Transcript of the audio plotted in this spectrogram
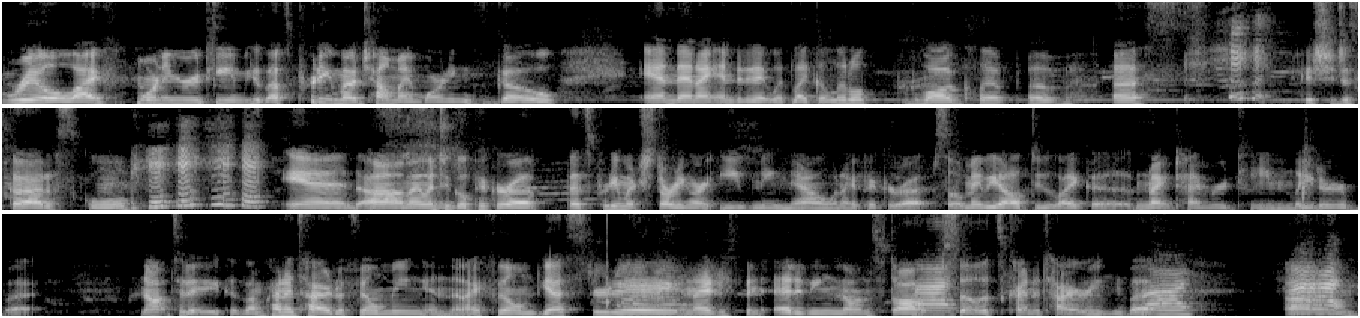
real life morning routine because that's pretty much how my mornings go. And then I ended it with like a little vlog clip of us because she just got out of school. And um, I went to go pick her up. That's pretty much starting our evening now when I pick her up. So maybe I'll do like a nighttime routine later, but not today because I'm kind of tired of filming. And then I filmed yesterday and I just been editing nonstop, so it's kind of tiring. But Bye. um,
